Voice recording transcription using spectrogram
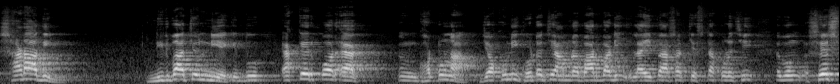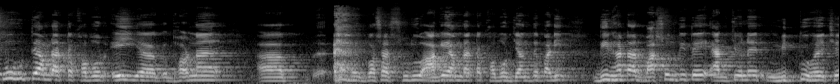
সারা দিন নির্বাচন নিয়ে কিন্তু একের পর এক ঘটনা যখনই ঘটেছে, আমরা বারবারই লাইভে আসার চেষ্টা করেছি এবং শেষ মুহূর্তে আমরা একটা খবর, এই ধর্নায় বসার শুরু আগে আমরা একটা খবর জানতে পারি। দিনহাটার বাসন্তীতে একজনের মৃত্যু হয়েছে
